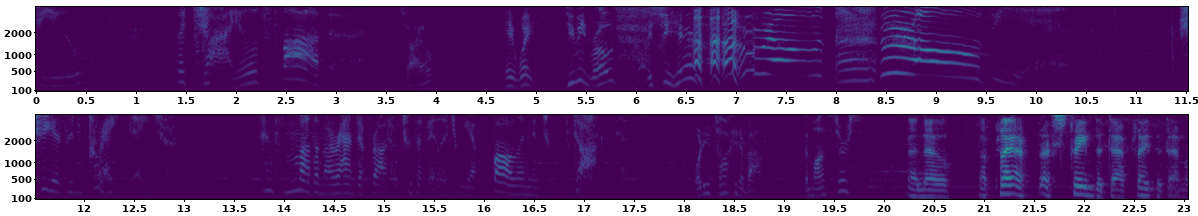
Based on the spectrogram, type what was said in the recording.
It's you, the child's father. Child? Hey, wait. Do you mean Rose? Is she here? Rose! Rose, yes. She is in great danger. Since Mother Miranda brought her to the village, we have fallen into darkness. what are you talking about? The monsters? I know. I've played. I've, I've streamed the. I played the demo.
